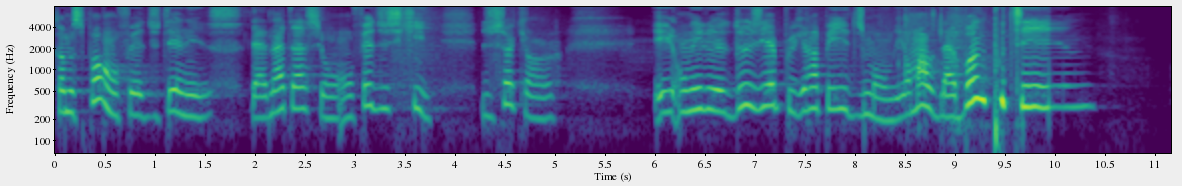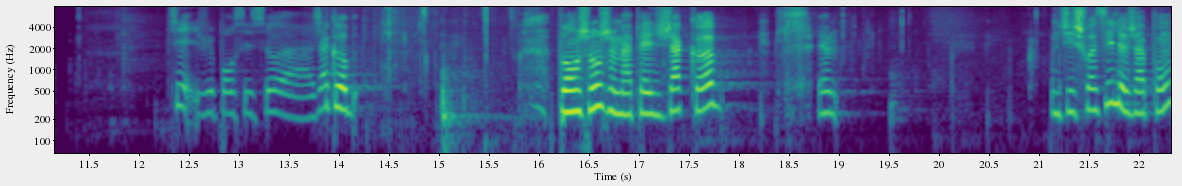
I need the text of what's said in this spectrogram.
Comme sport, on fait du tennis, de la natation, on fait du ski, du soccer. Et on est le deuxième plus grand pays du monde. Et on mange de la bonne poutine. Tiens, je vais passer ça à Jacob. Bonjour, je m'appelle Jacob. Euh, j'ai choisi le Japon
